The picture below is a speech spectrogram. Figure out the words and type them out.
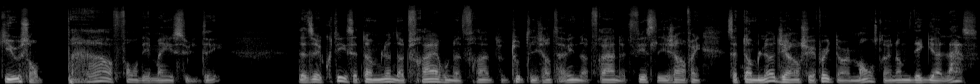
qui, eux, sont profondément insultés. De dire, écoutez, cet homme-là, notre frère ou notre frère, tout- toutes les gens de sa famille, notre frère, notre fils, les gens, enfin, cet homme-là, Gérard Schaeffer, est un monstre, un homme dégueulasse,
